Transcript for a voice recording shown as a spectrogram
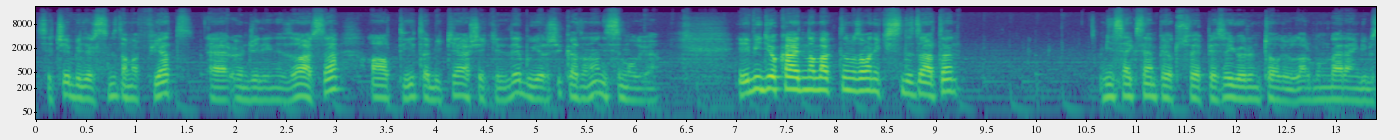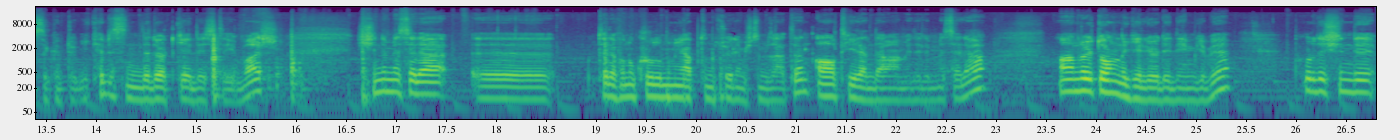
seçebilirsiniz. Ama fiyat eğer önceliğiniz varsa 6'yı tabii ki her şekilde bu yarışı kazanan isim oluyor. E, video kaydına baktığımız zaman ikisi de zaten 1080p 30 fps görüntü alıyorlar. Bunda herhangi bir sıkıntı yok. Hepsinde 4K desteği var. Şimdi mesela e, telefonun kurulumunu yaptığını söylemiştim zaten. 6 ile devam edelim mesela. Android 10 ile geliyor dediğim gibi. Burada şimdi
